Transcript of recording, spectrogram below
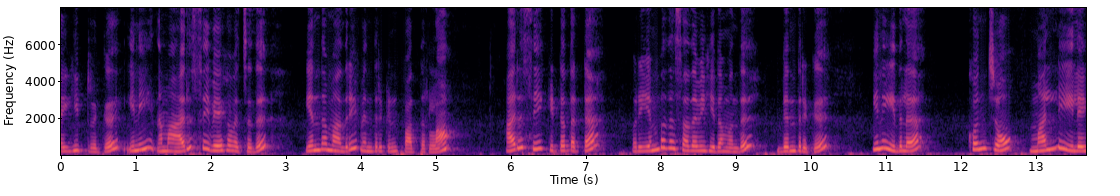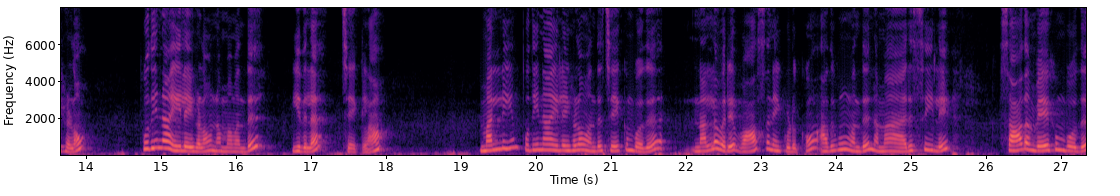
ஆகிட்டு இருக்கு இனி நம்ம அரிசி வேக வச்சது எந்த மாதிரி வெந்திருக்குன்னு பார்த்துடலாம். அரிசி கிட்டத்தட்ட ஒரு எண்பது சதவிகிதம் வந்து வெந்திருக்கு. இனி இதில் கொஞ்சம் மல்லி இலைகளும் புதினா இலைகளும் நம்ம வந்து இதில் சேர்க்கலாம். மல்லியும் புதினா இலைகளும் வந்து சேர்க்கும்போது நல்ல ஒரு வாசனை கொடுக்கும். அதுவும் வந்து நம்ம அரிசியிலே சாதம் வேகும்போது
